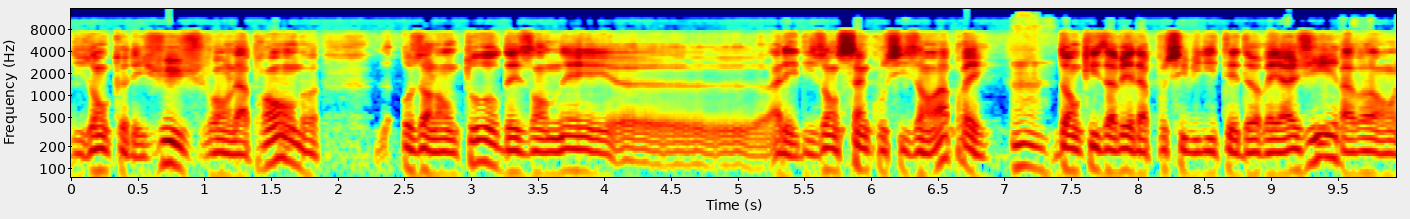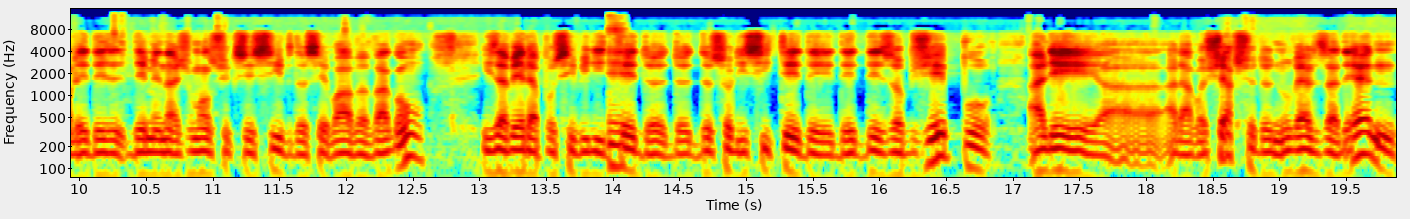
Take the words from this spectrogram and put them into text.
disons que les juges vont l'apprendre aux alentours des années, euh, allez, disons 5 ou 6 ans après. Mmh. Donc ils avaient la possibilité de réagir avant les dé déménagements successifs de ces braves wagons. Ils avaient la possibilité de, de, de, solliciter des, des, des, objets pour aller à, à, la recherche de nouvelles ADN.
